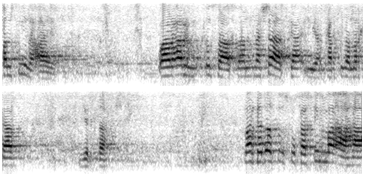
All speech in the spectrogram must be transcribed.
hamsiina aaya waana arrin ku saabsan nashaadka iyo kartida markaas jirta. Marka dadku isku kartin ma aha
